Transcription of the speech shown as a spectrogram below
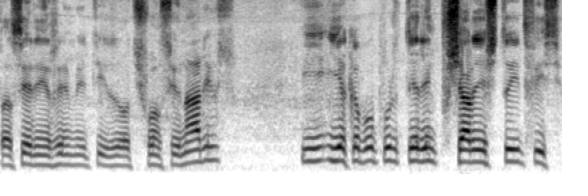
para serem remetidos outros funcionários e, e acabou por terem que fechar este edifício.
